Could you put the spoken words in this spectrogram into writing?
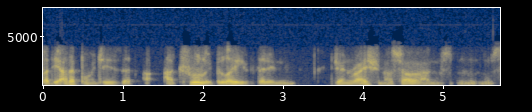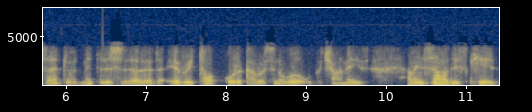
but the other point is that I, I truly believe that in generation or so, I'm sad to admit this, uh, every top watercolorist in the world be Chinese. I mean, some of these kids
